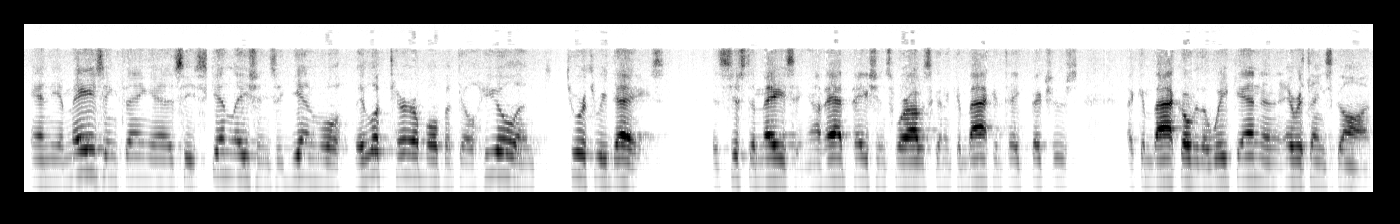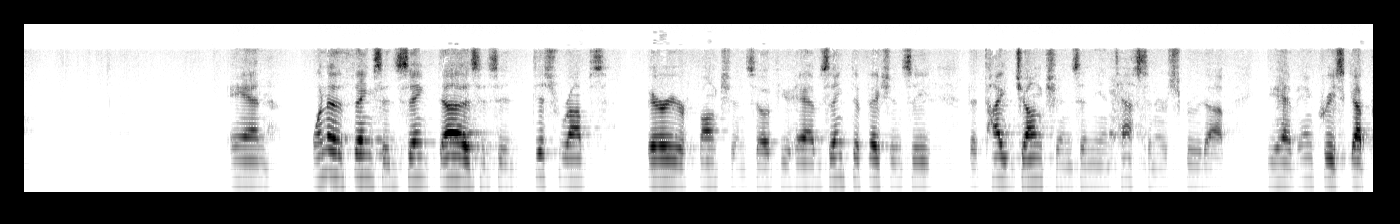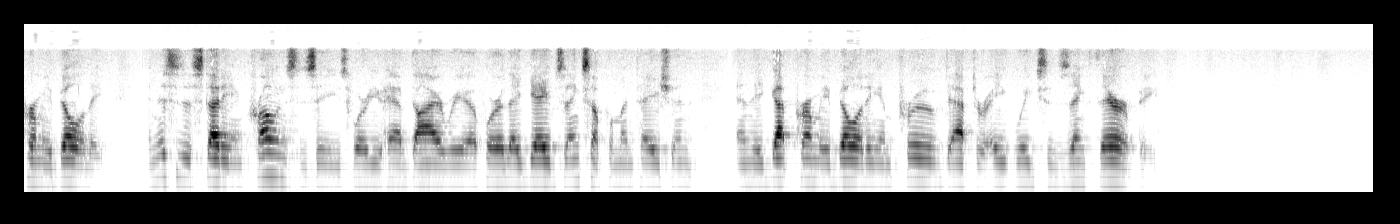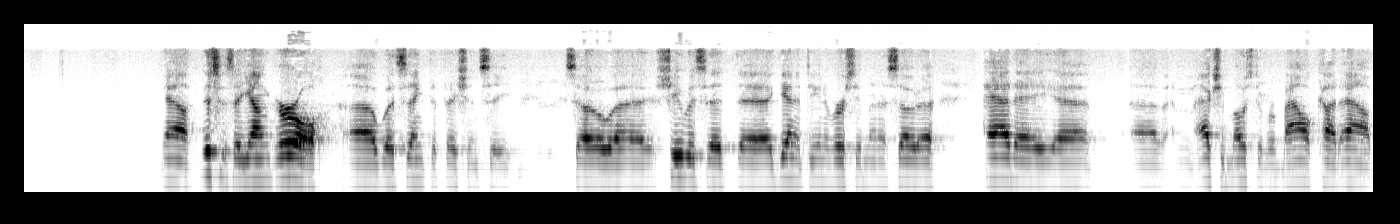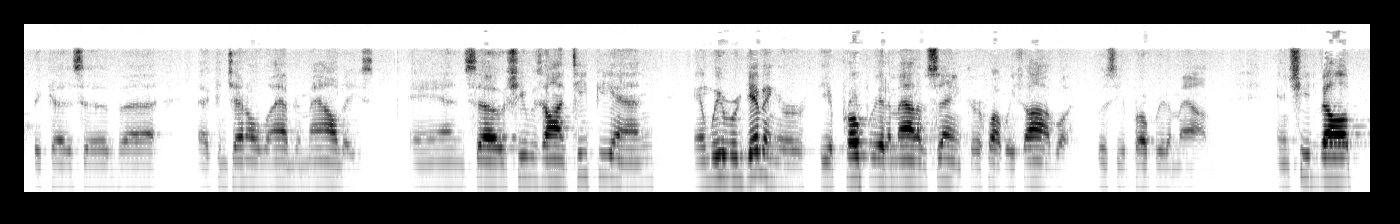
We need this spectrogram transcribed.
And the amazing thing is, these skin lesions again will they look terrible, but they'll heal in two or three days. It's just amazing. I've had patients where I was going to come back and take pictures. I come back over the weekend and everything's gone. And one of the things that zinc does is it disrupts barrier function. So if you have zinc deficiency, the tight junctions in the intestine are screwed up. You have increased gut permeability. And this is a study in Crohn's disease where you have diarrhea, where they gave zinc supplementation and the gut permeability improved after eight weeks of zinc therapy. Now, this is a young girl uh, with zinc deficiency. So uh, she was at uh, again at the University of Minnesota, had a uh, uh, actually most of her bowel cut out because of uh, congenital abnormalities, and so she was on TPN, and we were giving her the appropriate amount of zinc, or what we thought was the appropriate amount, and she developed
